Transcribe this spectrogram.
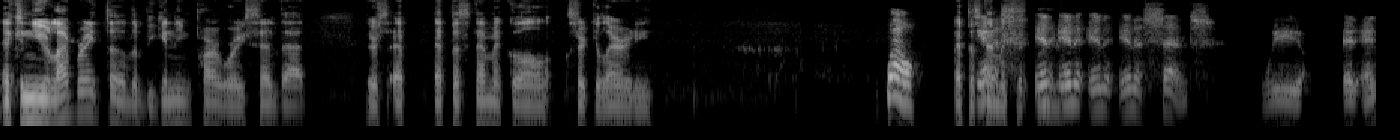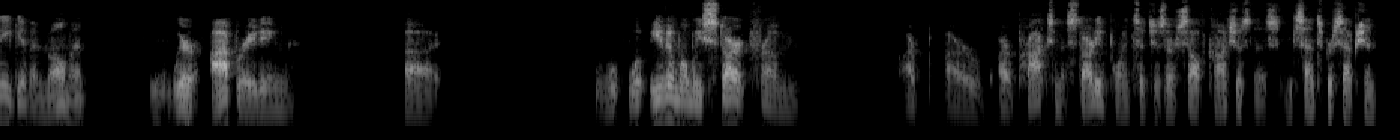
And can you elaborate the, the beginning part where he said that there's ep- epistemical circularity? Well, in a Epistemic s- in circularity. in in in a sense, we at any given moment we're operating uh, w- w- even when we start from our our our proximate starting point, such as our self consciousness and sense perception,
